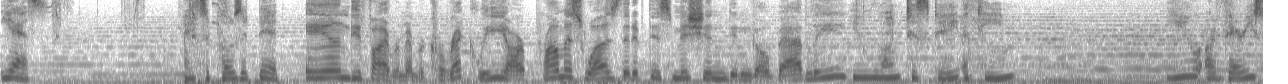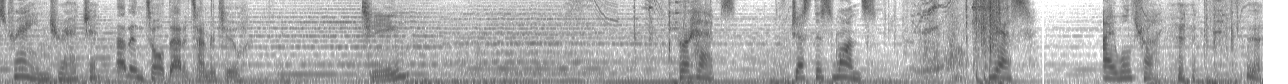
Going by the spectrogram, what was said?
Yes. I suppose it did. And if I remember correctly, our promise was that if this mission didn't go badly, You want to stay a team? You are very strange, Ratchet. I've been told that a time or two. Team? Perhaps. Just this once. Yes. I will try.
